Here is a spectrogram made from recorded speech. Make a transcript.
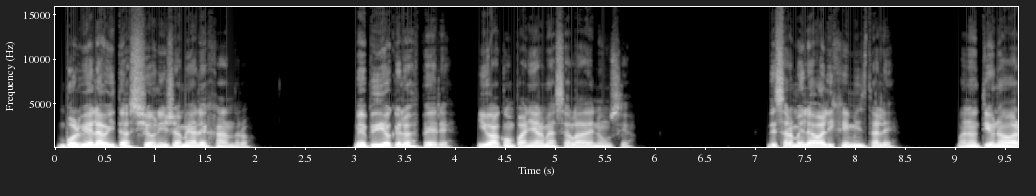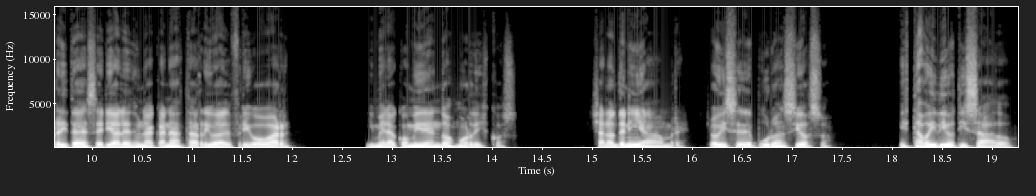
Volví a la habitación y llamé a Alejandro. Me pidió que lo espere, iba a acompañarme a hacer la denuncia. Desarmé la valija y me instalé. Manoteé una barrita de cereales de una canasta arriba del frigobar y me la comí en dos mordiscos. Ya no tenía hambre, lo hice de puro ansioso. Estaba idiotizado,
